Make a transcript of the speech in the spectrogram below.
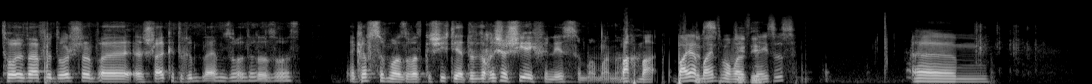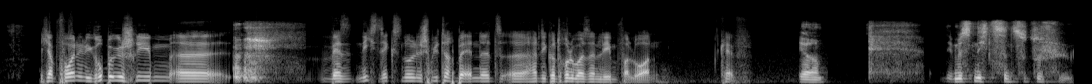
toll war für Deutschland, weil äh, Schalke drinbleiben sollte oder sowas? Da gab es doch mal sowas Geschichte. Ja, das recherchiere ich für nächstes Mal mal nach. Mach mal. Bayern Mainz machen wir als nächstes. Ähm, ich habe vorhin in die Gruppe geschrieben, äh, wer nicht 6-0 den Spieltag beendet, äh, hat die Kontrolle über sein Leben verloren. Kev. Ja. Dem ist nichts hinzuzufügen.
